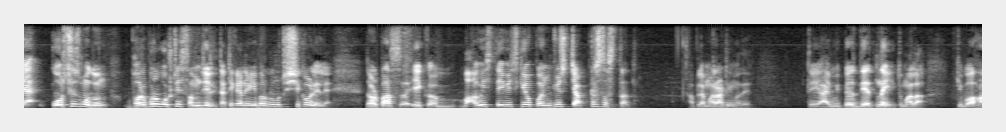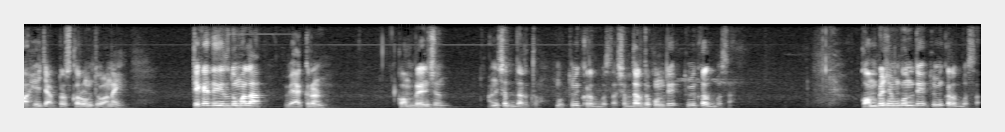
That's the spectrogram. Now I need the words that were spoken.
त्या कोर्सेसमधून भरपूर गोष्टी समजेल. त्या ठिकाणी मी भरपूर गोष्टी शिकवलेल्या आहे. जवळपास एक बावीस तेवीस किंवा पंचवीस चॅप्टर्स असतात आपल्या मराठीमध्ये. ते आय बी पी एस देत नाही तुम्हाला की बुवा हां हे चॅप्टर्स करून ठेवा नाही. ते काय देतील तुम्हाला? व्याकरण कॉम्प्रेन्शन आणि शब्दार्थ. मग तुम्ही करत बसा. शब्दार्थ कोणते? तुम्ही करत बसा. कॉम्प्रेशन कोणते? तुम्ही करत बसा.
